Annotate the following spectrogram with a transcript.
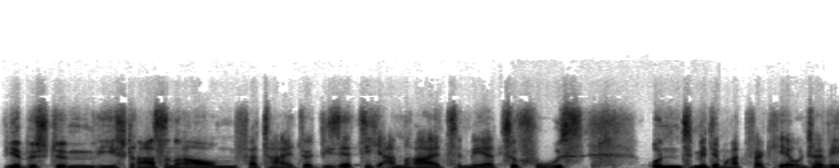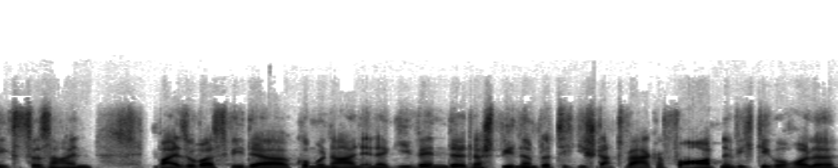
wir bestimmen, wie Straßenraum verteilt wird, wie setze ich Anreize mehr zu Fuß und mit dem Radverkehr unterwegs zu sein. Bei sowas wie der kommunalen Energiewende, da spielen dann plötzlich die Stadtwerke vor Ort eine wichtige Rolle.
